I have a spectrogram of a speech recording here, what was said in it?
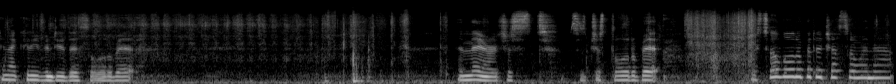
and I could even do this a little bit. And there, just, this is just a little bit. There's still a little bit of gesso in that.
